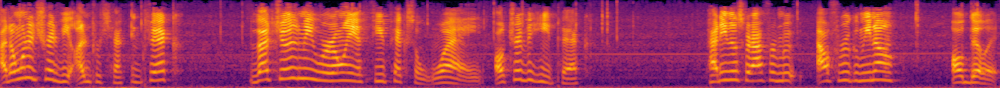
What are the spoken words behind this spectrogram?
I don't want to trade the unprotected pick. That shows me we're only a few picks away. I'll trade the Heat pick. Patty Mills for Al-Farouq, Al-Farouq Aminu? I'll do it.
